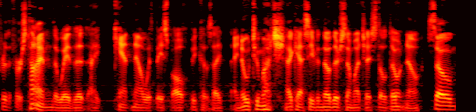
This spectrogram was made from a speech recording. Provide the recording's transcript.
for the first time the way that I can't now with baseball because I, I know too much, I guess, even though there's so much I still don't know. So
